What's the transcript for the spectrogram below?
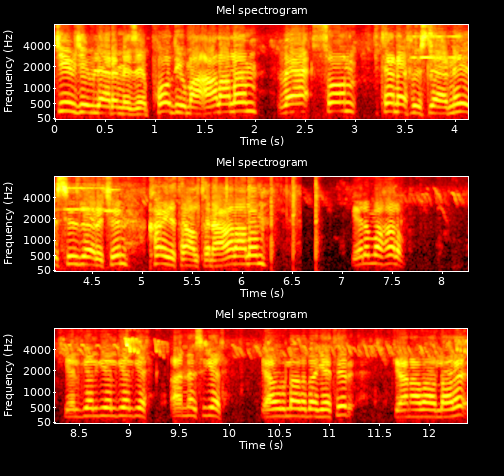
Civcivlerimizi podyuma alalım ve son teneffüslerini sizler için kayıt altına alalım. Gelin bakalım. Gel gel gel gel gel. Annesi gel. Yavruları da getir. Canavarları.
